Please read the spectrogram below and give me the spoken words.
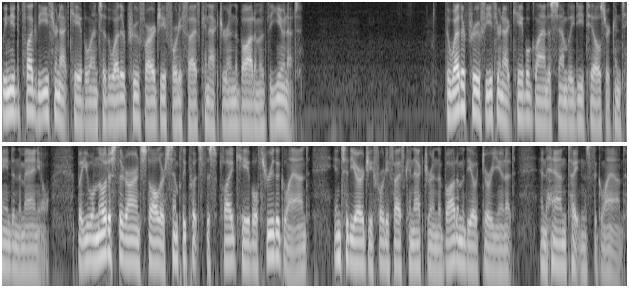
we need to plug the Ethernet cable into the weatherproof RJ45 connector in the bottom of the unit. The weatherproof Ethernet cable gland assembly details are contained in the manual, but you will notice that our installer simply puts the supplied cable through the gland into the RJ45 connector in the bottom of the outdoor unit and hand tightens the gland.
